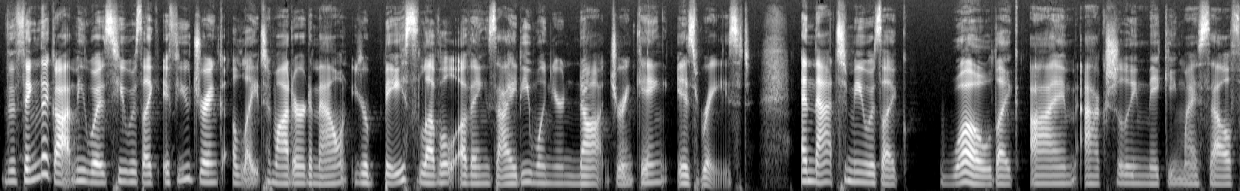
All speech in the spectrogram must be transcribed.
the thing that got me was he was like, if you drink a light to moderate amount, your base level of anxiety when you're not drinking is raised. And that to me was like, whoa, like I'm actually making myself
